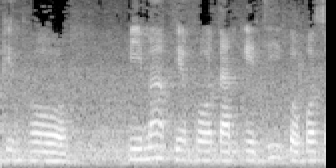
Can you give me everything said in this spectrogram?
เพียงพอ มีมากเพียงพอตามเกณฑ์ที่กปส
